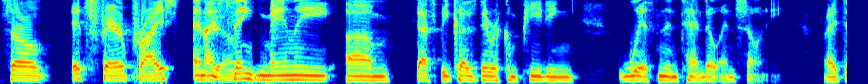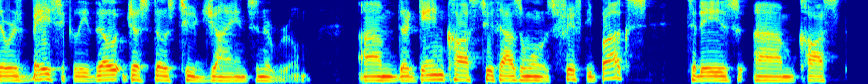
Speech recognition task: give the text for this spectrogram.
So it's fair price, and I Yeah. think mainly um, that's because they were competing with Nintendo and Sony. Right, there was basically though just those two giants in a room. Um, their game cost 2001 was 50 bucks. Today's um, cost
